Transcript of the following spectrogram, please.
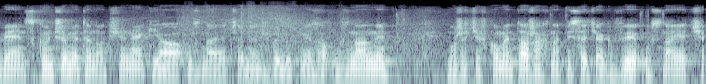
więc kończymy ten odcinek. Ja uznaję challenge według mnie za uznany. Możecie w komentarzach napisać jak wy uznajecie.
